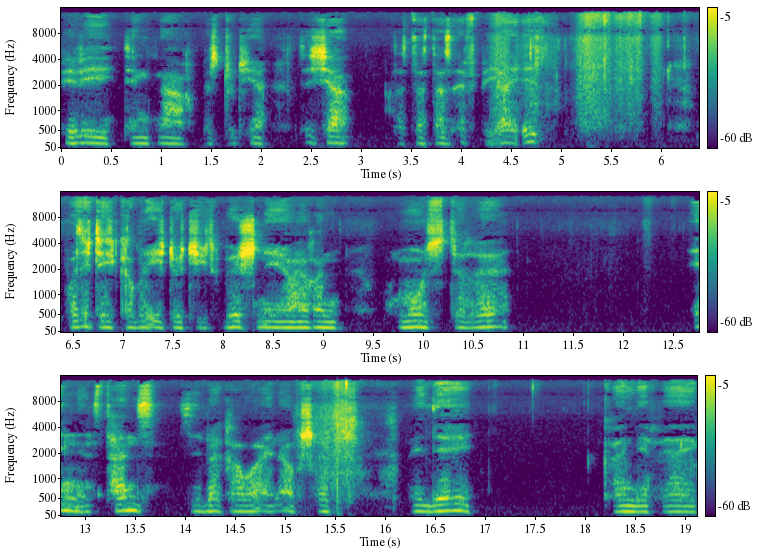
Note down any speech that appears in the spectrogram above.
Vivi, denk nach. Bist du dir sicher, dass das das FBI ist? Vorsichtig krabbel ich durch die Gebüsch näher heran und mustere in Instanz silbergraue ein Aufschrift. Mayday. Kein Befehl,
